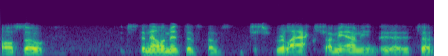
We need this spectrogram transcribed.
also just an element of, of just relax. I mean, I mean, it's a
